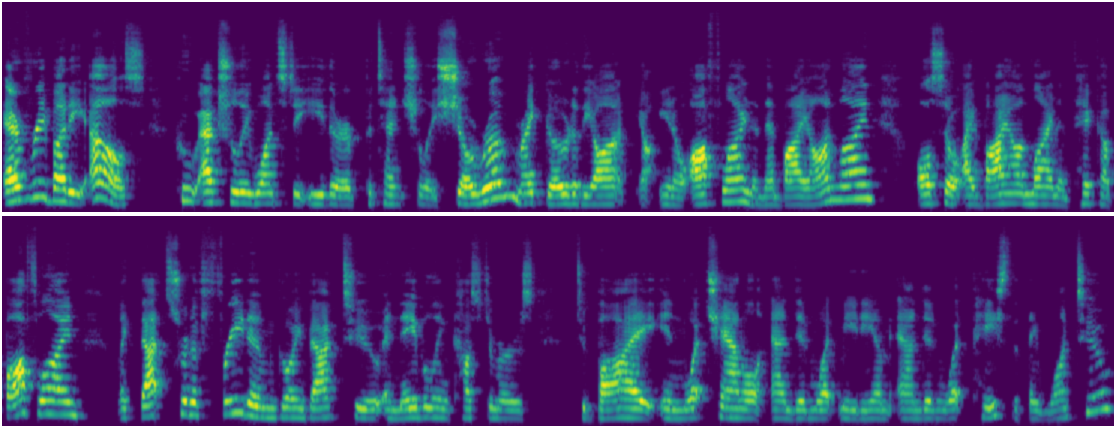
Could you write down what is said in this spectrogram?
everybody else who actually wants to either potentially showroom, right? Go to the on, you know, offline and then buy online. Also, I buy online and pick up offline. Like that sort of freedom going back to enabling customers to buy in what channel and in what medium and in what pace that they want to.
